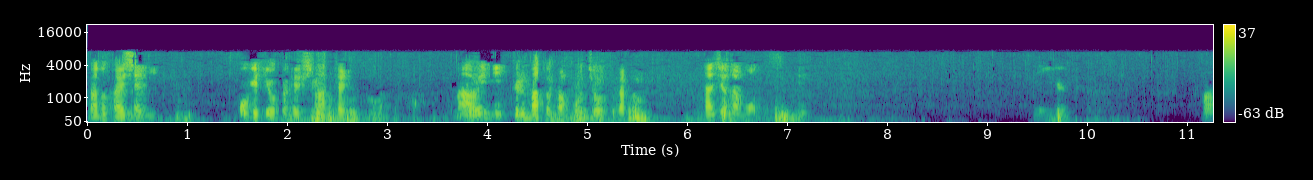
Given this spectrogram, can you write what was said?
他の会社に攻撃をかけてしまったりとか、まあある意味車とか包丁とかと同じようなもんですよね。っていう感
